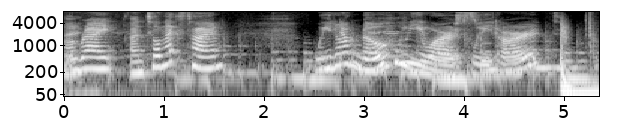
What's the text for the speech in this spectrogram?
All right. Until next time. We don't know who you are, sweetheart. Follow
